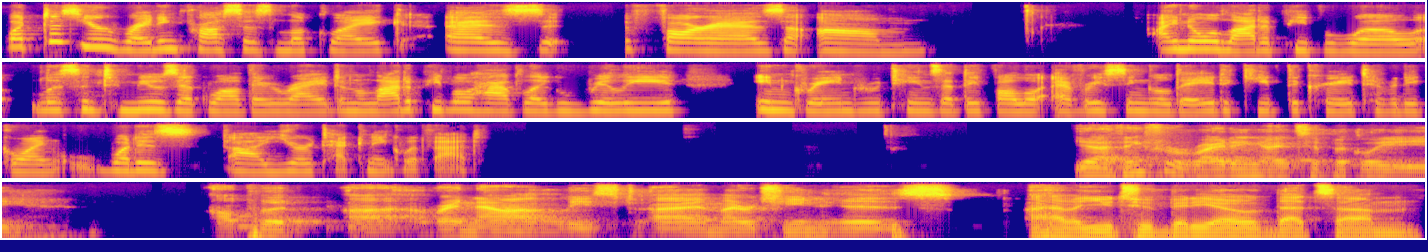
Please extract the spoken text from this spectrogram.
What does your writing process look like as far as um I know a lot of people will listen to music while they write and a lot of people have like really ingrained routines that they follow every single day to keep the creativity going. What is uh, your technique with that? Yeah, I think for writing, I typically I'll put uh, right now at least. Uh, my routine is I have a YouTube video that's um,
